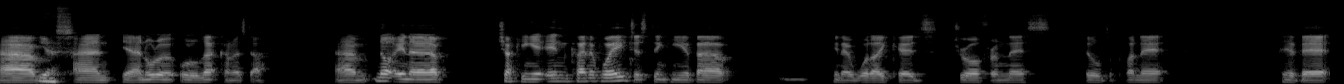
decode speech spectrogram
Um, yes. And yeah, and all of, all of that kind of stuff. Um, not in a chucking it in kind of way, just thinking about you know what I could draw from this, build upon it, pivot,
